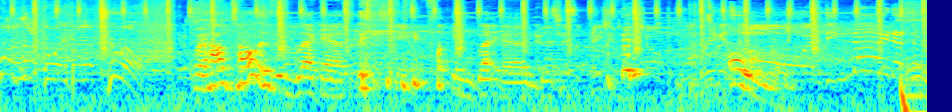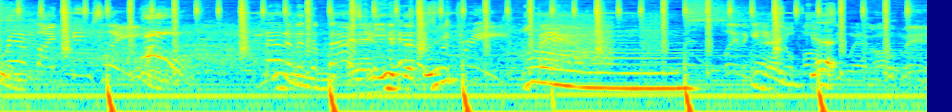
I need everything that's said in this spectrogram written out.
What a knockaway by Achua. Bro, how tall is this black ass? fucking black ass bitch. Oh. Him at the And then he hit the Heads three. for three. Play the game so far. get. See where- Oh man,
